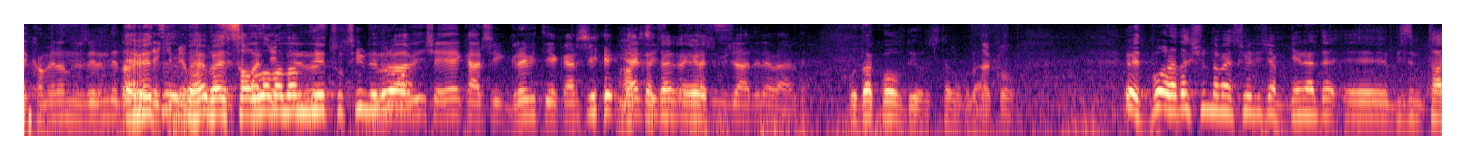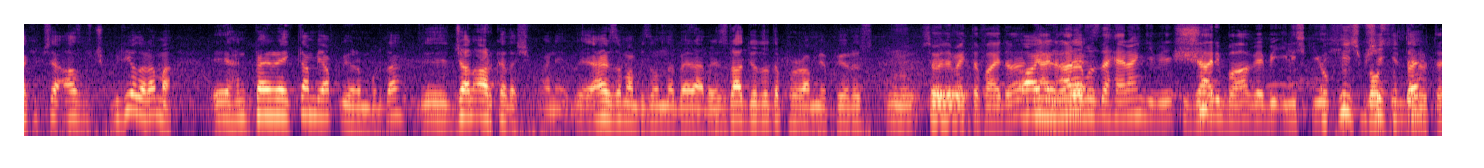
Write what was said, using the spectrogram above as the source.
e, kameranın üzerinde daha Evet, çekim yapıldı. ben Siz sallamadan diye tutayım dedim Timur ama- abi şeye karşı, Gravity'ye karşı, yer çekimine evet. karşı mücadele verdi. Bu da kol diyoruz tabii buna. Budak ol. Evet bu arada şunu da ben söyleyeceğim. Genelde e, bizim takipçiler az buçuk biliyorlar ama e, hani ben reklam yapmıyorum burada. E, Can arkadaşım hani e, her zaman biz onunla beraberiz. Radyoda da program yapıyoruz. Bunu söylemekte fayda var. Aynen yani öyle. aramızda herhangi bir ticari bağ ve bir ilişki yok. Hiçbir şekilde. öte.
